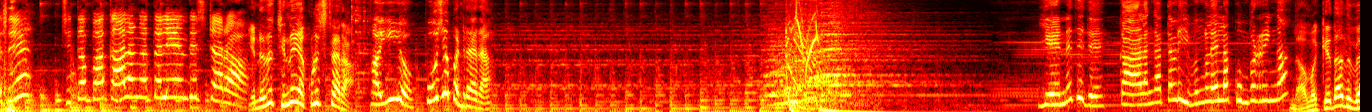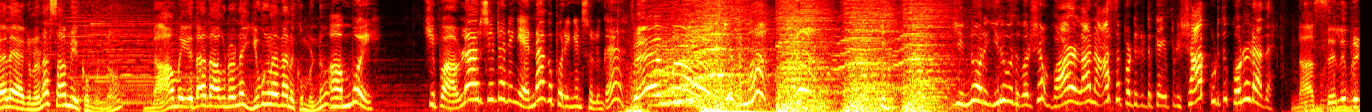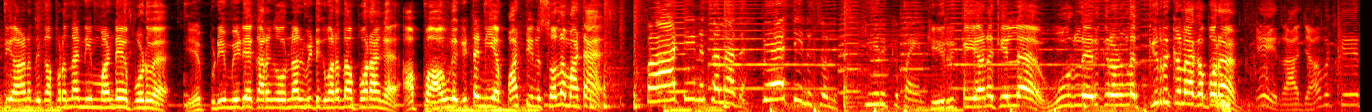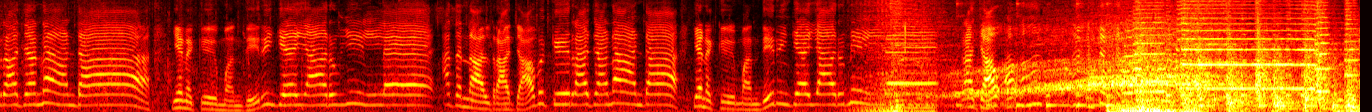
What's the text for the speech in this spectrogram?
என்னது? சித்தப்பா காலங்கத்தாலே எழுந்திரிச்சிட்டாரா? என்னது சின்னையா குளிச்சிட்டாரா? ஐயோ பூஜை பண்றாரா? என்னது இது காலங்காத்தால இவங்களெல்லாம் கும்பிடுறீங்க? நமக்கு ஏதாவது வேலை ஆகணும்னா சாமியை கும்பிடணும். நாம ஏதாவது ஆகணும்னா இவங்கள தானே கும்பிடணும். அம்மோய் இப்போ அவ்வளவு அர்ஜென்ட்டா நீங்க என்ன ஆக போறீங்கன்னு சொல்லுங்க. இன்னொரு இருபது வருஷம் வாழலாம்னு ஆசைப்பட்டுக்கிட்டு இருக்க இப்படி ஷாக் கொடுத்து கொண்டுடாத நான் செலிபிரிட்டி ஆனதுக்கு அப்புறம் தான் நீ மண்டைய போடுவ. எப்படியும் மீடியாக்காரங்க ஒரு நாள் வீட்டுக்கு வரதான் போறாங்க. அப்ப அவங்க கிட்ட நீ என் பாட்டின்னு சொல்ல மாட்டேன். பாட்டின்னு சொல்லாத பேத்தின்னு சொல்லு. இருக்கு பையன் கிறுக்கு எனக்கு இல்ல. ஊர்ல இருக்கிறவங்கள கிறுக்கனாக்க போறேன். ஏய் ராஜாவுக்கு ராஜா நான்டா எனக்கு மந்திரிங்க யாரும் இல்ல. அதனால் ராஜாவுக்கு ராஜா நான்டா எனக்கு மந்திரிங்க யாரும் இல்ல. ராஜா ஆ, ஆ.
